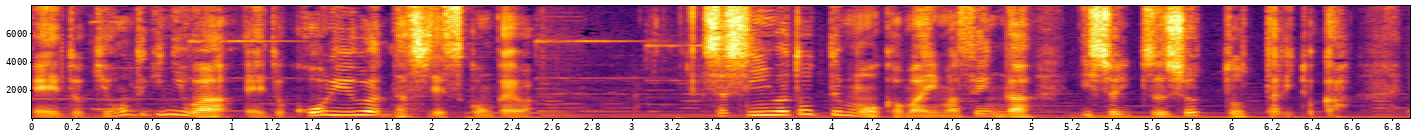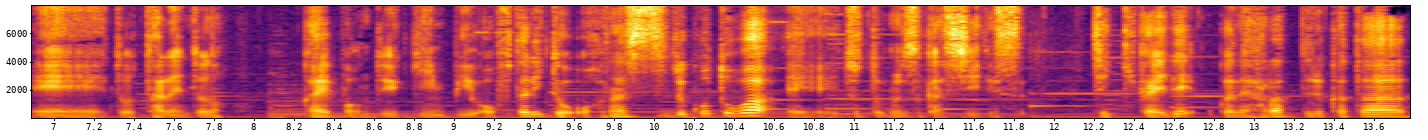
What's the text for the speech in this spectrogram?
えっ、と、基本的には、えっ、と、交流はなしです、今回は。写真は撮っても構いませんが、一緒にツーショット撮ったりとか、えっ、と、タレントのカイポンという金品お二人とお話しすることは、えちょっと難しいです。チェック会でお金払ってる方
